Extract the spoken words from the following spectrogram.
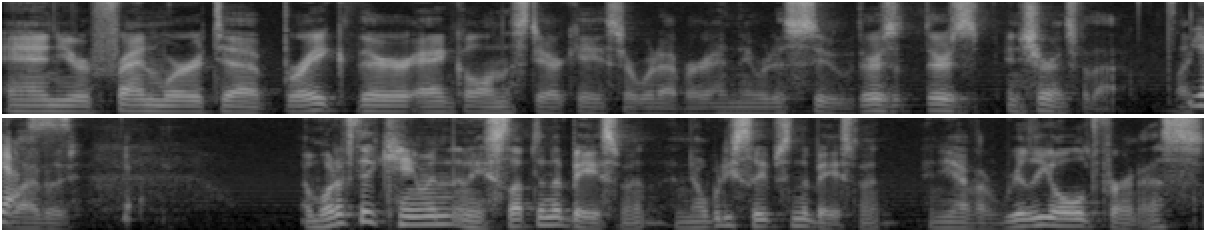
and your friend were to break their ankle on the staircase or whatever and they were to sue. There's, there's insurance for that, like yes. liability. Yeah. And what if they came in and they slept in the basement and nobody sleeps in the basement and you have a really old furnace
